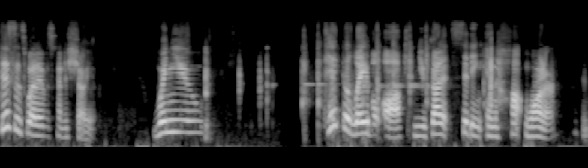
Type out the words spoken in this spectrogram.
This is what I was going to show you. When you take the label off and you've got it sitting in hot water, I'm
